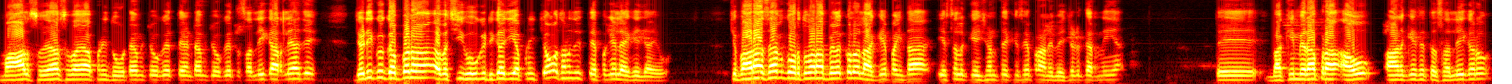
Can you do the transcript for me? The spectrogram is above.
ਮਾਲ ਸੋਇਆ ਸਵਾਇਆ, ਆਪਣੀ ਦੋ ਟਾਈਮ ਚੋਕੇ ਤਿੰਨ ਟਾਈਮ ਚੋਕੇ ਤਸੱਲੀ ਕਰ ਲਿਆ ਜੇ। ਜਿਹੜੀ ਕੋਈ ਗੱਬਣ ਵੱਛੀ ਹੋਊਗੀ, ਠੀਕ ਆ ਜੀ, ਆਪਣੀ ਚੌਂ ਥਾਂ ਦੀ ਟਿੱਪ ਕੇ ਲੈ ਕੇ ਜਾਇਓ। ਚਬਾਰਾ ਸਾਹਿਬ ਗੁਰਦੁਆਰਾ ਬਿਲਕੁਲ ਲਾਗੇ ਪੈਂਦਾ, ਇਸ ਲੋਕੇਸ਼ਨ ਤੇ ਕਿਸੇ ਭਰਾ ਨੇ ਵਿਜ਼ਿਟ ਕਰਨੀ ਆ। ਤੇ ਬਾਕੀ ਮੇਰਾ ਭਰਾ ਆਓ, ਆਣ ਕੇ ਇੱਥੇ ਤਸੱਲੀ ਕਰੋ।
